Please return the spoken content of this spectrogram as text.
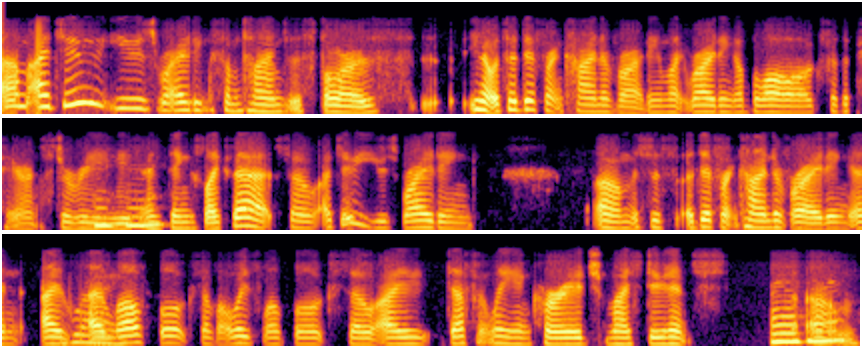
Um, I do use writing sometimes as far as you know, it's a different kind of writing, like writing a blog for the parents to read mm-hmm. and things like that. So I do use writing. Um, it's just a different kind of writing, and I right. I love books. I've always loved books, so I definitely encourage my students. Mm-hmm. Um,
